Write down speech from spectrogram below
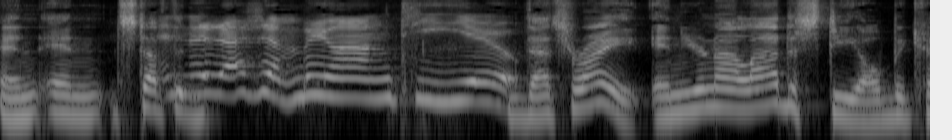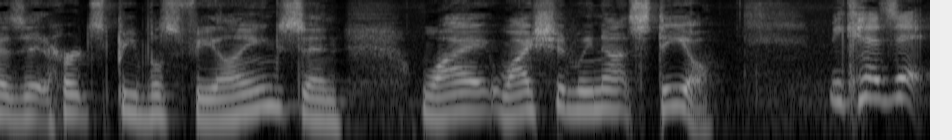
and and stuff And it that doesn't belong to you. that's right. And you're not allowed to steal because it hurts people's feelings. And why why should we not steal? Because it,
